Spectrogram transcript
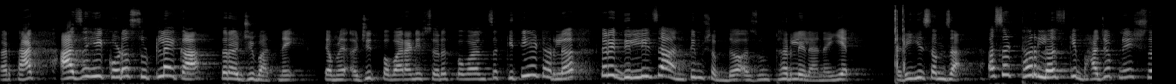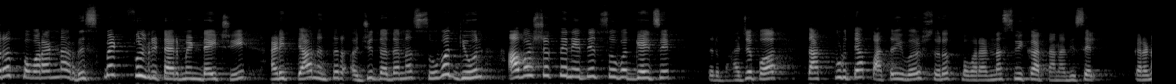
अर्थात आजही कोडं सुटलंय का? तर अजिबात नाही. त्यामुळे अजित पवार आणि शरद पवारांचं कितीही ठरलं तरी दिल्लीचा अंतिम शब्द अजून ठरलेला नाहीये. तरीही समजा असं ठरलंच की भाजपने शरद पवारांना रिस्पेक्टफुल रिटायरमेंट द्यायची आणि त्यानंतर अजितदादांना सोबत घेऊन आवश्यक ते नेतेच सोबत घ्यायचे. तर भाजप तात्पुरत्या पातळीवर शरद पवारांना स्वीकारताना दिसेल. कारण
